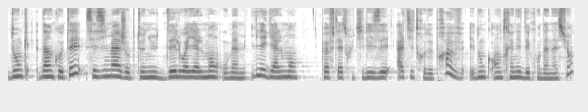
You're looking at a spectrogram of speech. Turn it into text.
Donc d'un côté, ces images obtenues déloyalement ou même illégalement peuvent être utilisées à titre de preuve et donc entraîner des condamnations,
